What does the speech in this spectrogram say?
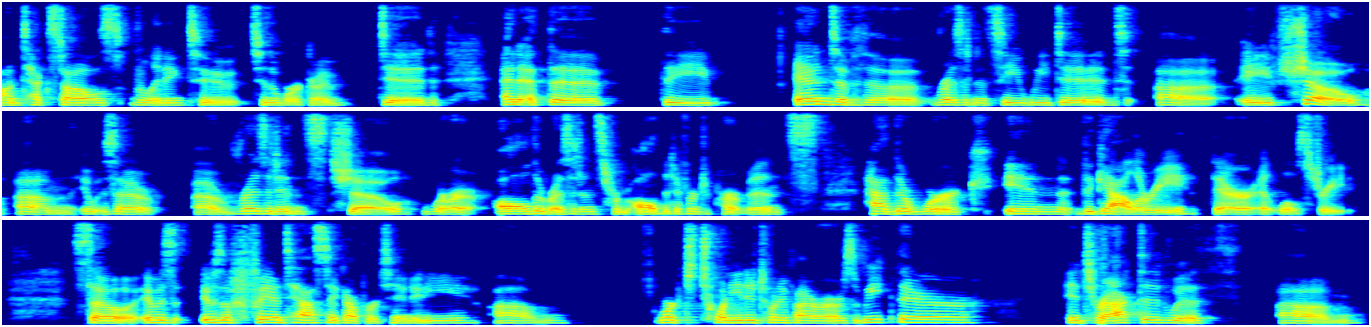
on textiles relating to to the work I did, and at the the end of the residency, we did uh, a show. Um, it was a, a residence show where all the residents from all the different departments had their work in the gallery there at Lill Street. So it was it was a fantastic opportunity. Um, worked 20 to 25 hours a week there, interacted with um,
